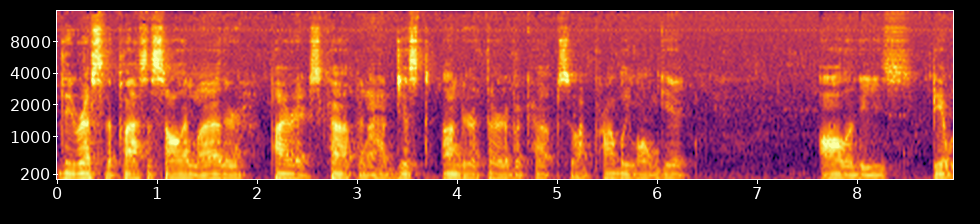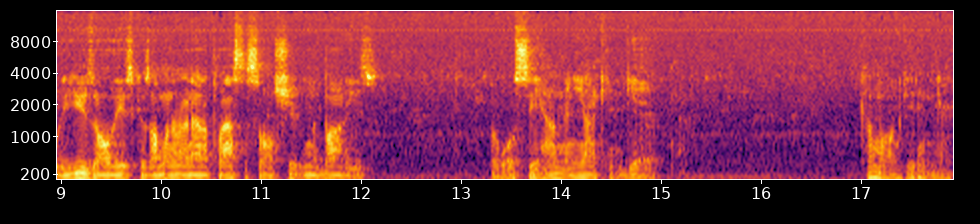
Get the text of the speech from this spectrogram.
the rest of the plastisol in my other Pyrex cup, and I have just under a third of a cup, so I probably won't get all of these, be able to use all these, because I'm going to run out of plastisol shooting the bodies but we'll see how many I can get. Come on, get in there.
